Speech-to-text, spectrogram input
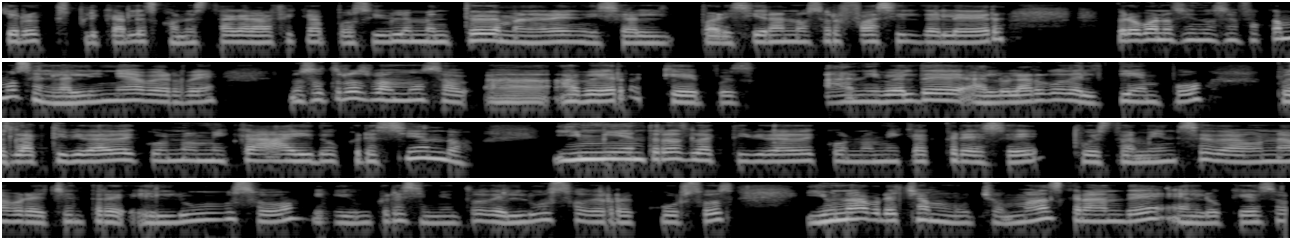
quiero explicarles con esta gráfica, posiblemente de manera inicial pareciera no ser fácil de leer, pero bueno, si nos enfocamos en la línea verde, nosotros vamos a, a ver que pues a nivel de, a lo largo del tiempo, pues la actividad económica ha ido creciendo. Y mientras la actividad económica crece, pues también se da una brecha entre el uso y un crecimiento del uso de recursos y una brecha mucho más grande en lo que eso,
